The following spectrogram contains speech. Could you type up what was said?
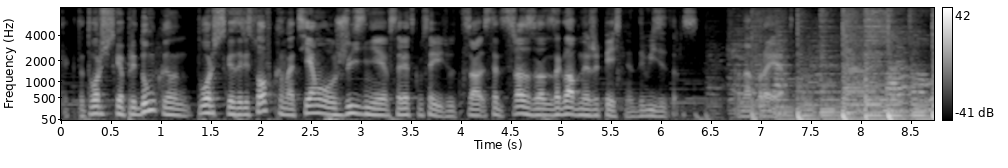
как-то творческая придумка, творческая зарисовка на тему жизни в Советском Союзе. Вот сразу за- заглавная же песня The Visitors. Она про это.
